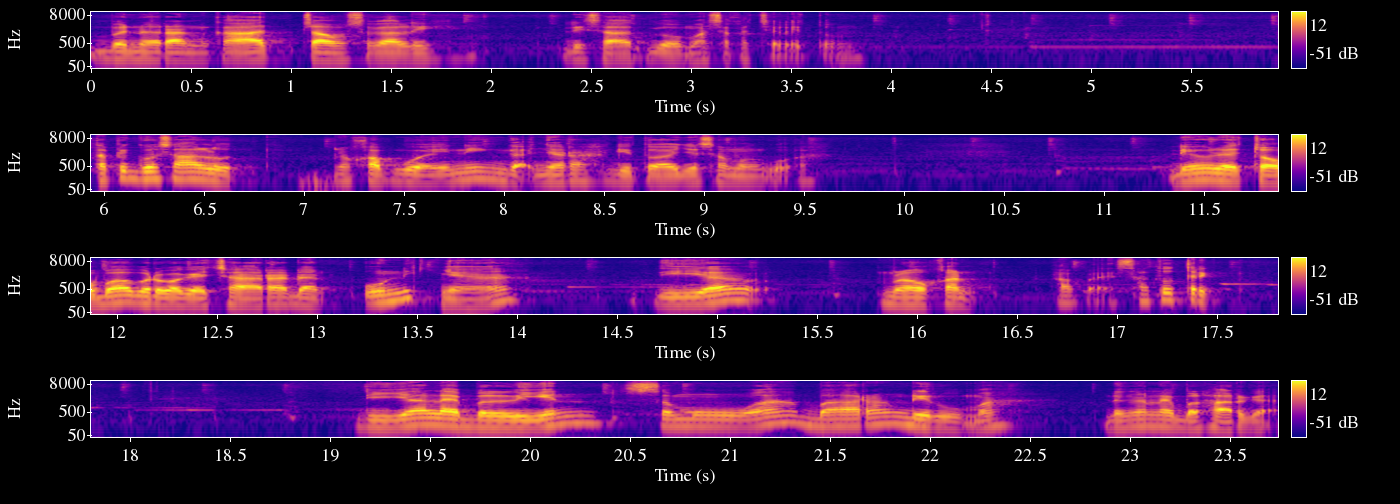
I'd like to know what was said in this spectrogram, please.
Beneran kacau sekali di saat gue masa kecil itu. Tapi gue salut nyokap gue ini nggak nyerah gitu aja sama gue dia udah coba berbagai cara dan uniknya dia melakukan apa ya satu trik. Dia labelin semua barang di rumah dengan label harga.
